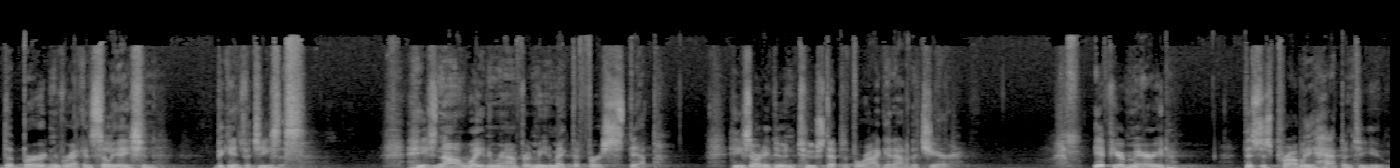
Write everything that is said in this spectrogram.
the burden of reconciliation begins with Jesus. He's not waiting around for me to make the first step. He's already doing two steps before I get out of the chair. If you're married, this has probably happened to you.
